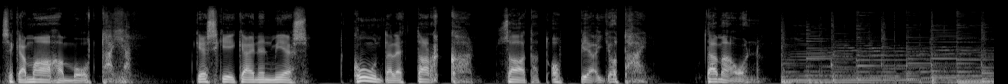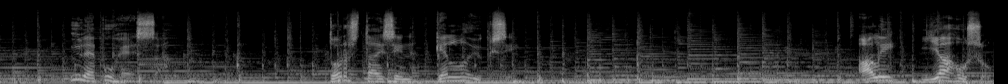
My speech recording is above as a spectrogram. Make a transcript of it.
sekä maahanmuuttajia. Keski-ikäinen mies, kuuntele tarkkaan, saatat oppia jotain. Tämä on. Yle puheessa. Torstaisin kello yksi. Ali ja Husu.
